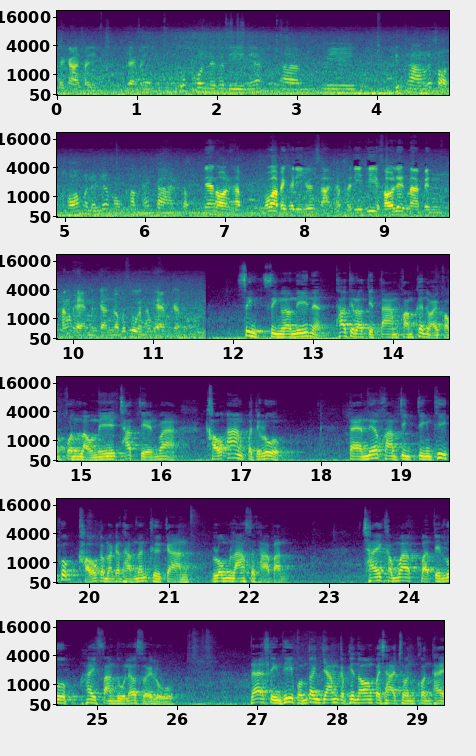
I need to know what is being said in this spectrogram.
ให้การไปแจ้งไป ทุกคนในคดีเนี้ยอ่ามี ทิศทางและสอดคล้องกันในเรื่องของคำให้การกับแน่นอนครับ เพราะว่าเป็นคดียุทธศาสตร์ครับ คดีที่เขาเล่นมาเป็นทั้งแผงเหมือนกัน เราก็สู้กันทั้งแผงเหมือนกันสิ่งสิ่งเหล่านี้เนี่ยเท่าที่เราติดตามความเคลื่อนไหวของคนเหล่านี้ชัดเจนว่าเขาอ้างปฏิรูป แต่เนื้อความจริง ๆ ที่พวกเขากำลังกระทำนั้นคือการล้มล้างสถาบัน ใช้คำว่าปฏิรูปให้ฟังดูแล้วสวยหรู และสิ่งที่ผมต้องย้ำกับพี่น้องประชาชนคนไทย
